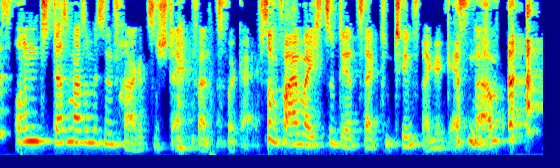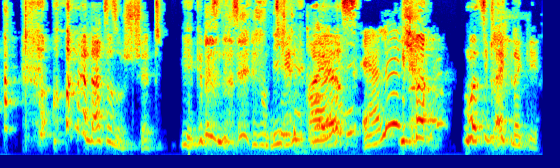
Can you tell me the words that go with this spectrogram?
ist und das mal so ein bisschen in Frage zu stellen, fand ich voll geil. So, vor allem, weil ich zu der Zeit glutenfrei gegessen habe. und dann dachte so, shit, hier gibt es nichts glutenfreies. Ehrlich? Ja, muss ich gleich wieder gehen.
